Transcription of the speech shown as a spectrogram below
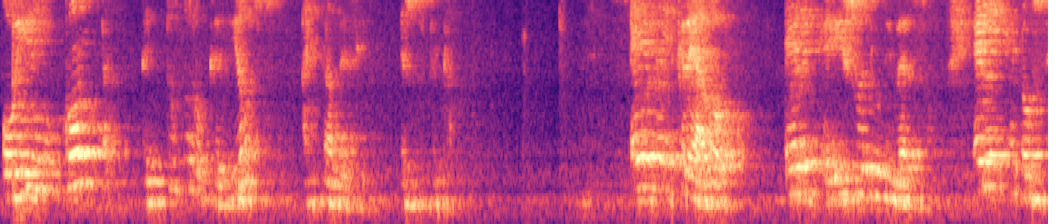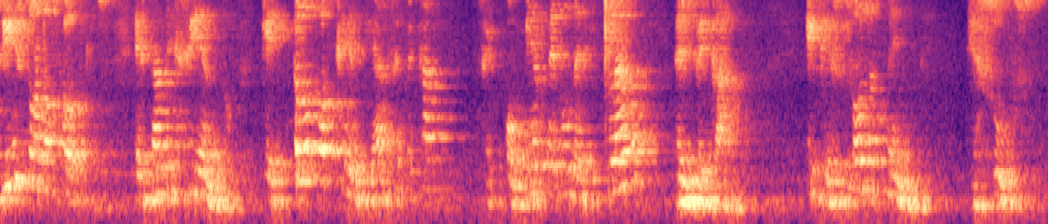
o ir en contra de todo lo que Dios ha establecido. Eso es pecado. Él el creador, Él el que hizo el universo, Él el que nos hizo a nosotros, está diciendo que todo aquel que hace pecado se convierte en un esclavo del pecado y que solamente Jesús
